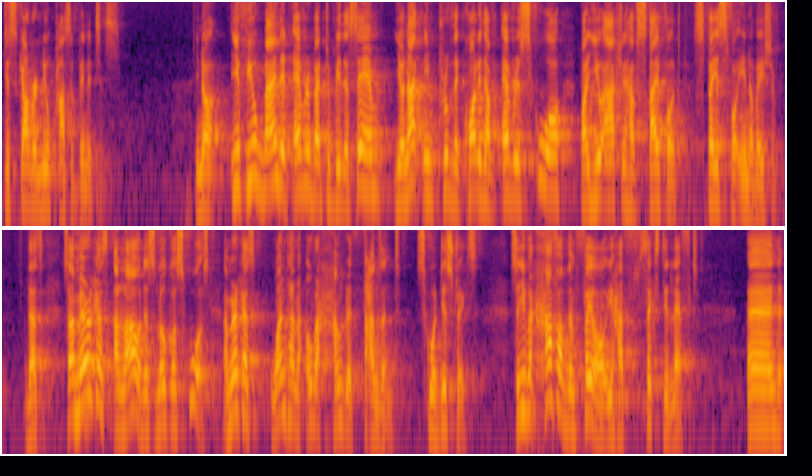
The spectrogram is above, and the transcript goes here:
discover new possibilities. You know, if you mandate everybody to be the same, you're not improve the quality of every school, but you actually have stifled space for innovation. That's, so America's allowed these local schools. America's one time over 100,000 school districts. So even half of them fail, you have 60 left. And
